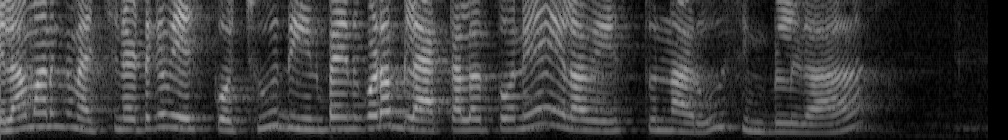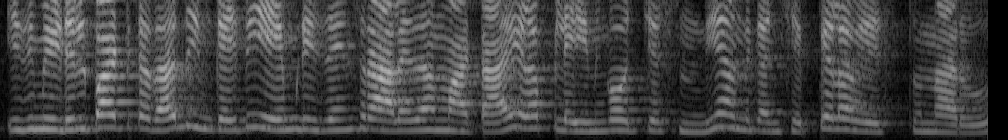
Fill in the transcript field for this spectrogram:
ఇలా మనకు నచ్చినట్టుగా వేసుకోవచ్చు. దీనిపైన కూడా బ్లాక్ కలర్తోనే ఇలా వేస్తున్నారు సింపుల్గా ఇది మిడిల్ పార్ట్ కదా దీనికైతే ఏం డిజైన్స్ రాలేదనమాట ఇలా ప్లెయిన్గా వచ్చేసింది. అందుకని చెప్పి ఇలా వేస్తున్నారు.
